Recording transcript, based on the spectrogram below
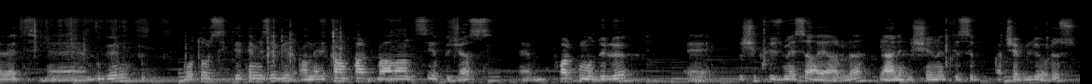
Evet, e, bugün motosikletimize bir Amerikan Park bağlantısı yapacağız. E, bu park modülü e, ışık hüzmesi ayarlı, yani ışığını kısıp açabiliyoruz.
